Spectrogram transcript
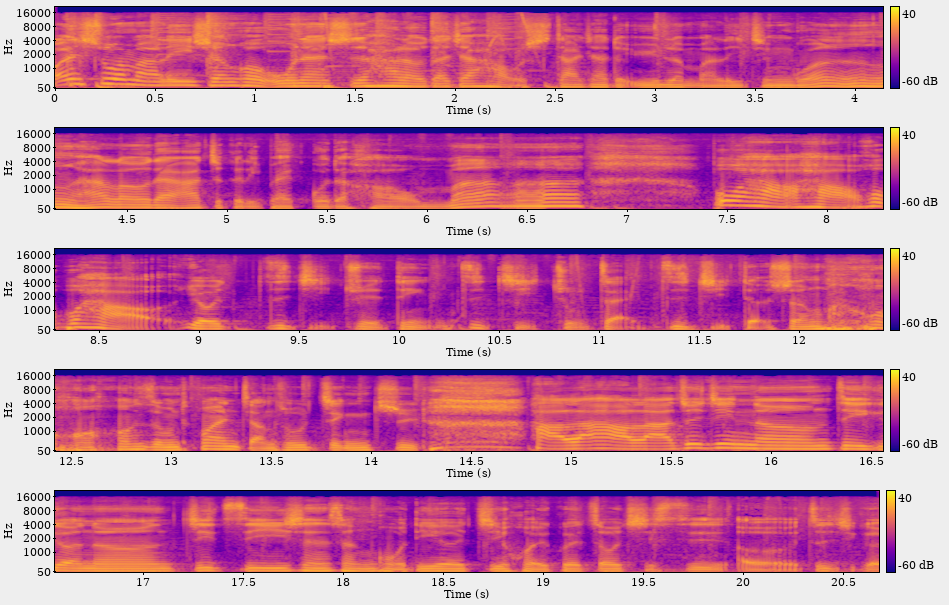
万事问玛丽，生活无难事。Hello，大家好，我是大家的娱乐玛丽警官。Hello，大家这个礼拜过得好吗？不好，好或不好，由自己决定，自己主宰自己的生活。怎么突然讲出京剧？好啦，好啦，最近呢，这个呢，《机智医生生活》第二季回归之后，其实呃，这几个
